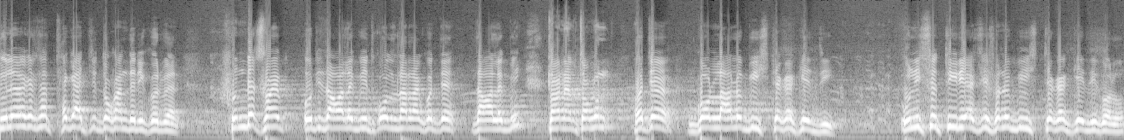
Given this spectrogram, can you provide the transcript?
দুলে ব্যাগের সাথে থেকে আসছি দোকানদারি করবেন। সন্ধ্যের সময় ওটি যাওয়া লাগবে কলদারা করতে যাওয়া লাগবে। তখন তখন হচ্ছে গোল্লা হলো বিশ টাকা কেজি। উনিশশো তিরাশি সনে বিশ টাকা কেজি গোল্লা।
